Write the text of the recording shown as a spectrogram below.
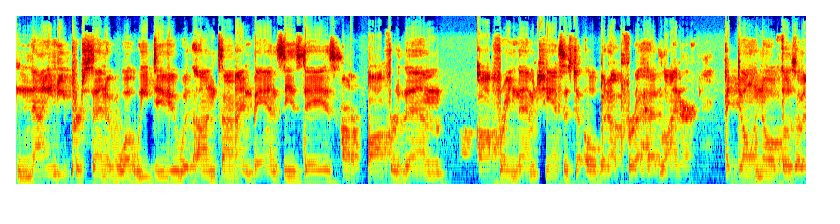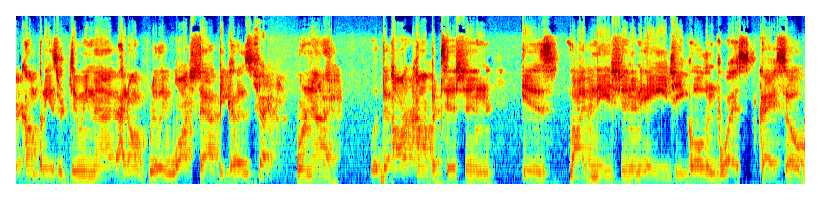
90% of what we do with unsigned bands these days are offer them offering them chances to open up for a headliner. I don't know if those other companies are doing that. I don't really watch that because sure. we're not the, our competition is Live Nation and AEG Golden Voice. Okay, so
